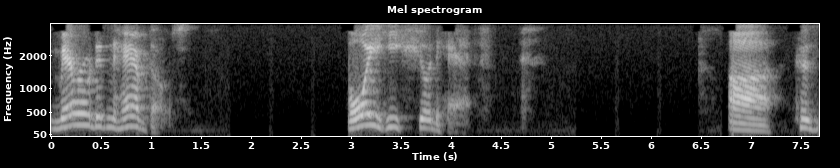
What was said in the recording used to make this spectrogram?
Mero didn't have those. Boy, he should have. Because,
